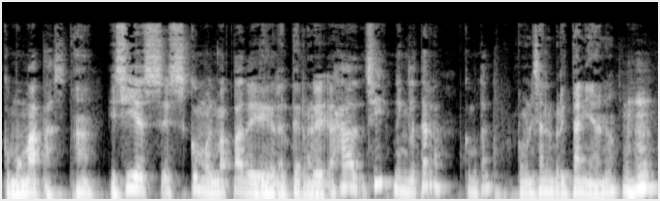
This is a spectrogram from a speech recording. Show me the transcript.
como mapas. Ajá, Y sí, es, es como el mapa de, De Inglaterra. de- ajá, sí, de Inglaterra, como tal. como le decían en Britania, ¿no? Ujú.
